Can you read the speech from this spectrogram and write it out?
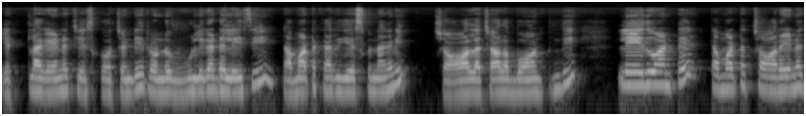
ఎట్లాగైనా చేసుకోవచ్చండి. రెండు ఉల్లిగడ్డలు వేసి టమాటా కర్రీ చేసుకున్నా కానీ చాలా చాలా బాగుంటుంది. లేదు అంటే టమాటా చారైనా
